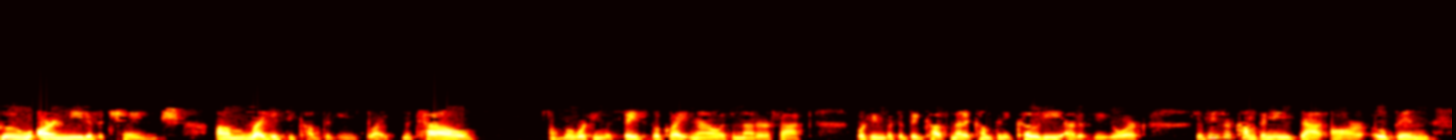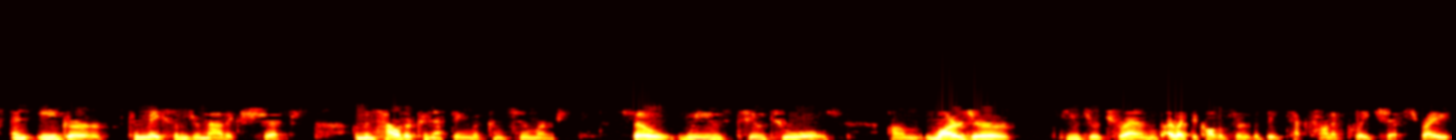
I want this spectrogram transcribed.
who are in need of a change. Um, legacy companies like Mattel. Um, we're working with Facebook right now, as a matter of fact working with a big cosmetic company, Coty, out of New York. So these are companies that are open and eager to make some dramatic shifts in how they're connecting with consumers. So we use two tools, um, larger future trends. I like to call them sort of the big tectonic plate shifts, right?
